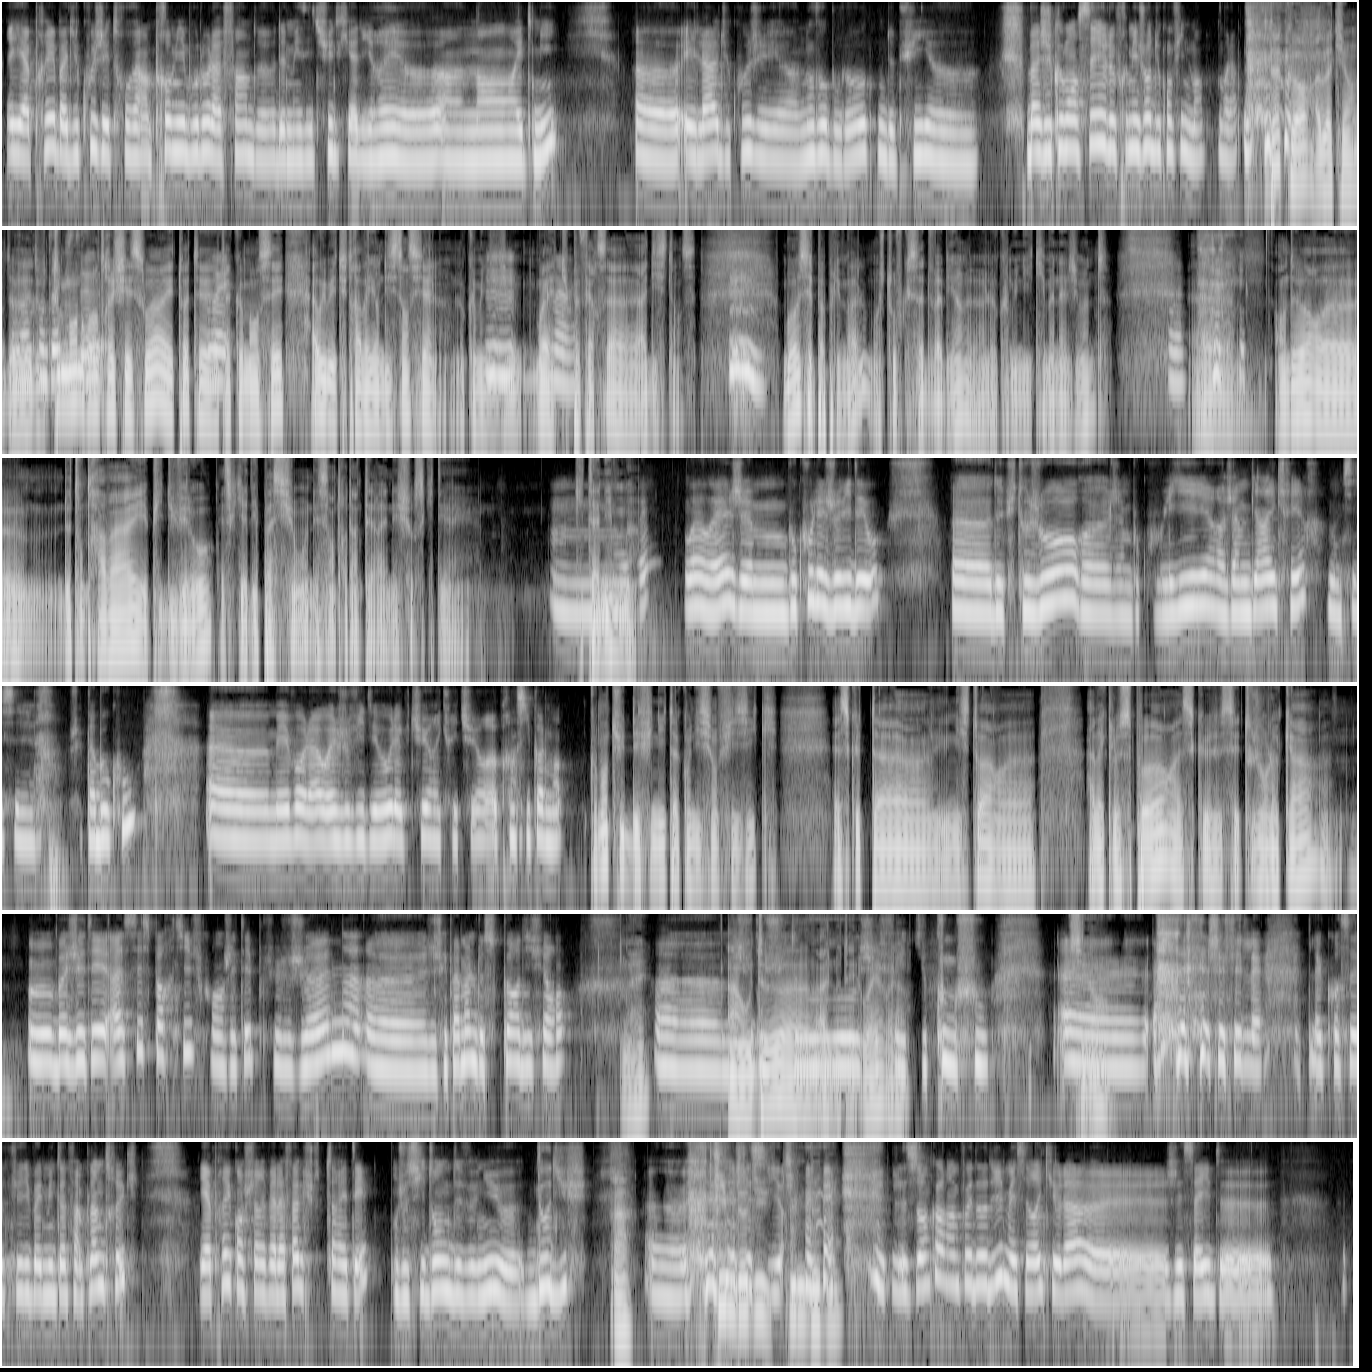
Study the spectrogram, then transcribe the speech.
Et après, bah, du coup, j'ai trouvé un premier boulot à la fin de, de mes études qui a duré euh, un an et demi. Euh, et là, du coup, j'ai un nouveau boulot depuis. Euh, Bah, j'ai commencé le premier jour du confinement. Voilà. D'accord. Ah bah tiens, de- tout le monde euh, rentrait chez soi et toi tu Ouais. as commencé. Ah oui, mais tu travailles en distanciel. Le community, Mhm. ouais, Ouais, tu peux faire ça à distance. bon, c'est pas plus mal. Moi, je trouve que ça te va bien le, le community management. Ouais. Euh, en dehors euh, de ton travail et puis du vélo, est-ce qu'il y a des passions, des centres d'intérêt, des choses qui t'est Qui Hum, t'anime. Ouais, ouais, ouais, j'aime beaucoup les jeux vidéo. Euh, depuis toujours, Euh, j'aime beaucoup lire, j'aime bien écrire, même si c'est, je fais pas beaucoup. Euh, mais voilà, ouais, jeux vidéo, lecture, écriture, principalement. Comment tu définis ta condition physique? Est-ce que tu as une histoire avec le sport? Est-ce que c'est toujours le cas? Euh, bah, j'étais assez sportive quand j'étais plus jeune. Euh, j'ai fait pas mal de sports différents. Ouais. Euh, Un j'ai ou deux, euh, judo, à noter. Ouais, j'ai voilà. fait du kung-fu. Euh, j'ai fait de la, de la course à pied, du badminton, enfin plein de trucs. Et après, quand je suis arrivée à la fac, j'ai tout arrêté. Je suis donc devenue euh, dodu. Ah. Euh, Team je Dodu, suis- team Dodu. je suis encore un peu dodu, mais c'est vrai que là, euh, j'essaye de,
